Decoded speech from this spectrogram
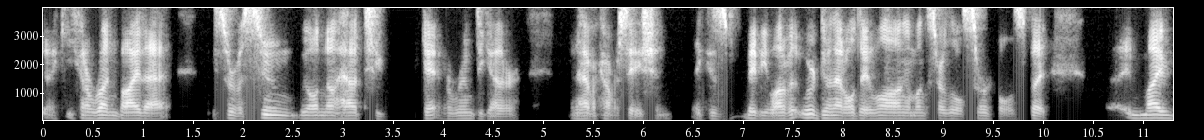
like, you kind of run by that. You sort of assume we all know how to get in a room together and have a conversation because maybe a lot of it we're doing that all day long amongst our little circles. But in my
